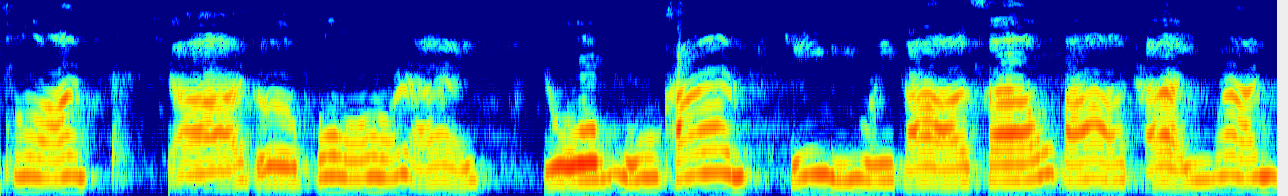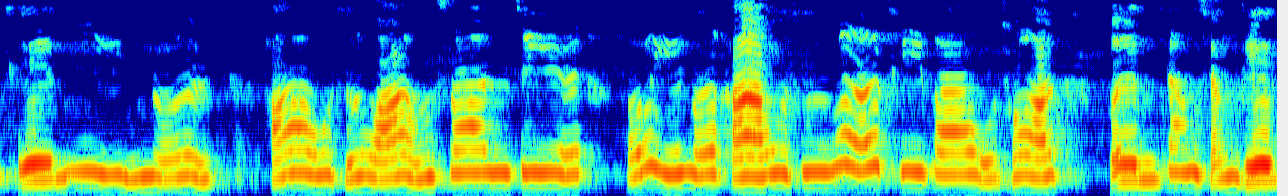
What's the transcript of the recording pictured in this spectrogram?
酸。下得坡来，用木看，见一位大嫂把菜碗牵婴儿，好似王三姐，后婴儿好似提宝钏，本当相见，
